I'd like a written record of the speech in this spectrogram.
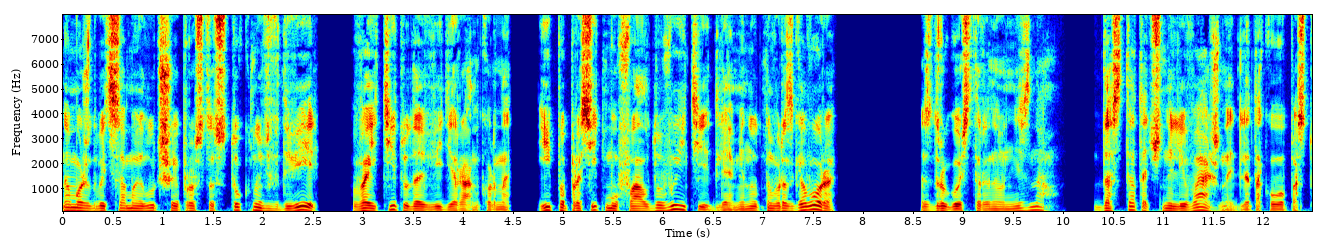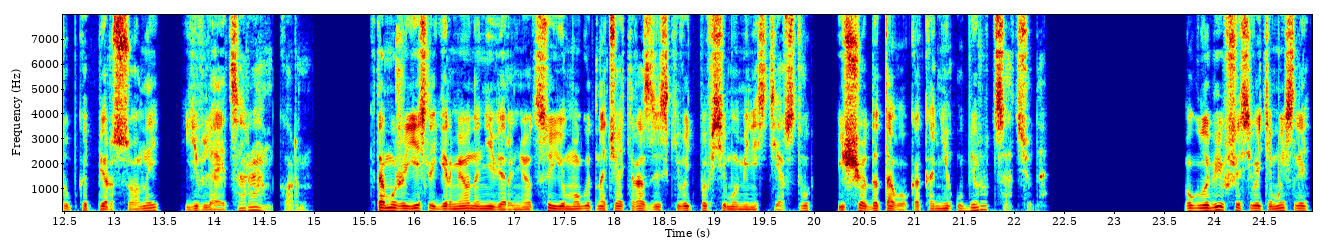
но, может быть, самое лучшее просто стукнуть в дверь, войти туда в виде ранкурна и попросить Муфалду выйти для минутного разговора. С другой стороны, он не знал, достаточно ли важной для такого поступка персоной является Ранкорн. К тому же, если Гермиона не вернется, ее могут начать разыскивать по всему министерству еще до того, как они уберутся отсюда. Углубившись в эти мысли,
